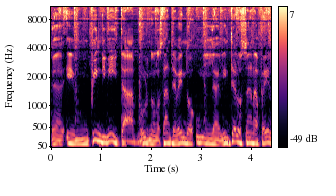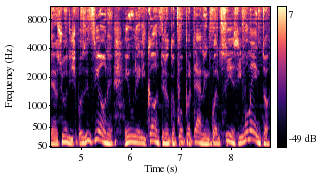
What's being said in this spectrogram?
eh, in fin di vita, pur nonostante avendo un, l'intero San Raffaele a sua disposizione e un elicottero che può portarlo in qualsiasi momento,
